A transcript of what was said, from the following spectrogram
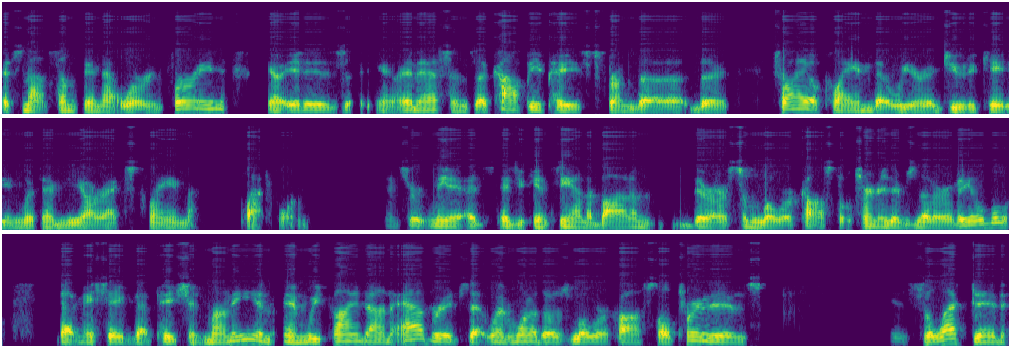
It's not something that we're inferring. You know, it is, you know, in essence, a copy paste from the, the trial claim that we are adjudicating within the RX claim platform. And certainly, as, as you can see on the bottom, there are some lower cost alternatives that are available that may save that patient money. And, and we find on average that when one of those lower cost alternatives is selected,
